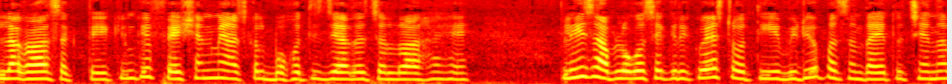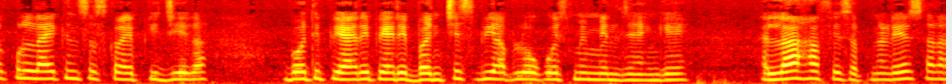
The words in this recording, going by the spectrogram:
लगा सकते हैं, क्योंकि फ़ैशन में आजकल बहुत ही ज़्यादा चल रहा है। प्लीज़, आप लोगों से एक रिक्वेस्ट होती है, वीडियो पसंद आए तो चैनल को लाइक एंड सब्सक्राइब कीजिएगा। बहुत ही प्यारे प्यारे बंचेस भी आप लोगों को इसमें मिल जाएँगे। अल्लाह हाफिज़, अपना ढेर सारा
